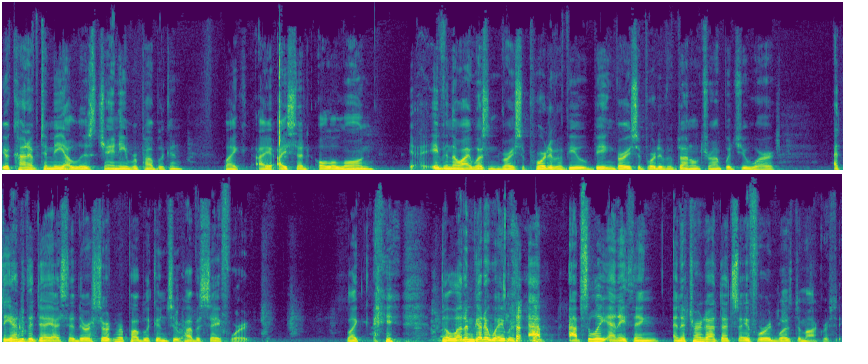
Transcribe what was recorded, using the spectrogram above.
you're kind of to me a Liz Cheney Republican. Like I, I said all along, even though I wasn't very supportive of you being very supportive of Donald Trump, which you were, at the end of the day, I said there are certain Republicans who have a safe word. Like, They'll let him get away with ab- absolutely anything. And it turned out that safe word was democracy.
